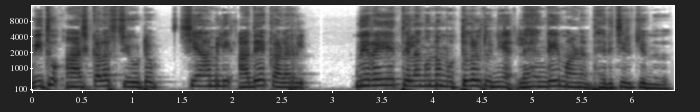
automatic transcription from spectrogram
വിധു ആഷ് കളർ സ്യൂട്ടും ശ്യാമിലി അതേ കളറിൽ നിറയെ തിളങ്ങുന്ന മുത്തുകൾ തുന്നിയ ലഹങ്കയുമാണ് ധരിച്ചിരിക്കുന്നത്.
